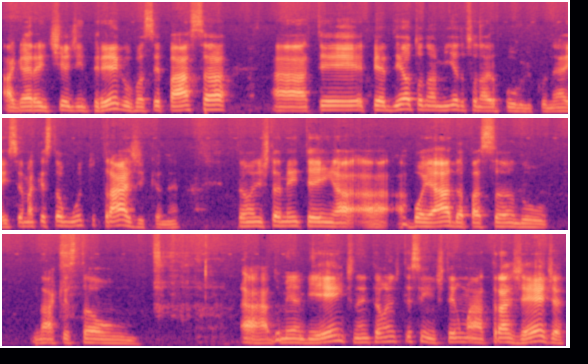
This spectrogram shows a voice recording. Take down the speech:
a garantia de emprego, você passa a ter perder a autonomia do funcionário público, né? Isso é uma questão muito trágica, né? Então a gente também tem a, a, a boiada passando na questão a, do meio ambiente, né? Então a gente, assim, a gente tem uma tragédia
